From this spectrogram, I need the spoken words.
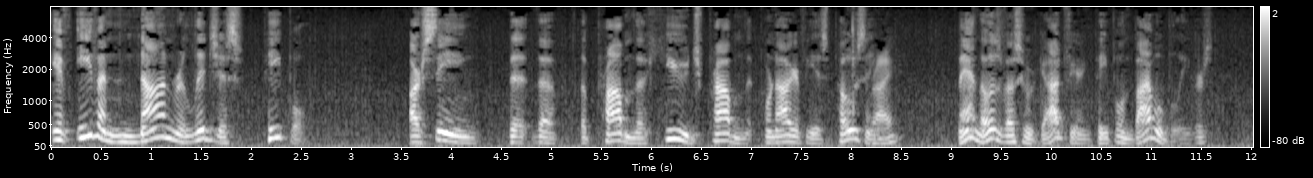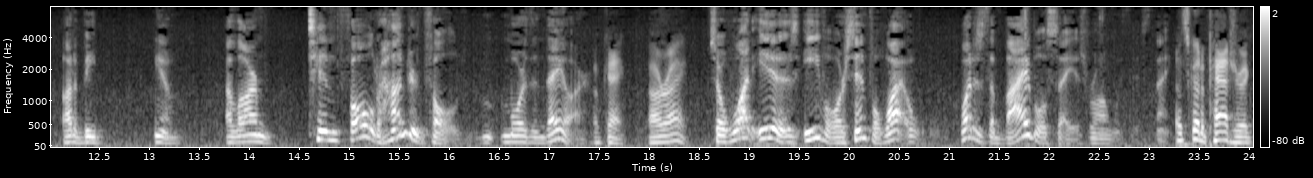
if even non-religious people are seeing the the the problem, the huge problem that pornography is posing, right. man, those of us who are God-fearing people and Bible believers ought to be, you know, alarmed tenfold or hundredfold more than they are. Okay. All right. So, what is evil or sinful? What what does the Bible say is wrong with this thing? Let's go to Patrick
